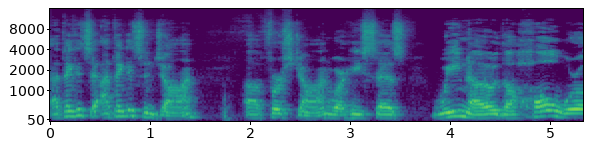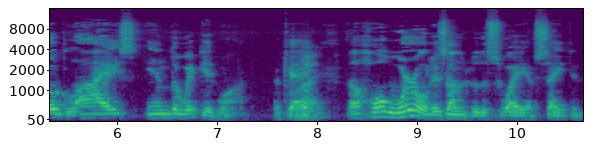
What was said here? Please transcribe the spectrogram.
I think it's I think it's in John, uh, First John, where he says, "We know the whole world lies in the wicked one." Okay, right. the whole world is under the sway of Satan.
